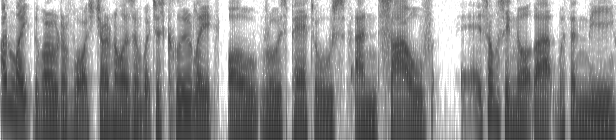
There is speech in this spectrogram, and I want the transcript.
unlike the world of watch journalism, which is clearly all rose petals and salve, it's obviously not that within the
